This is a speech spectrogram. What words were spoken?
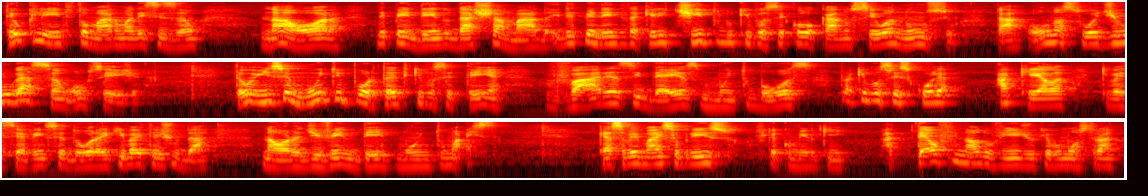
teu cliente tomar uma decisão na hora, dependendo da chamada e dependendo daquele título que você colocar no seu anúncio tá? ou na sua divulgação, ou seja. Então isso é muito importante que você tenha várias ideias muito boas para que você escolha aquela que vai ser a vencedora e que vai te ajudar na hora de vender muito mais. Quer saber mais sobre isso? Fica comigo aqui até o final do vídeo que eu vou mostrar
